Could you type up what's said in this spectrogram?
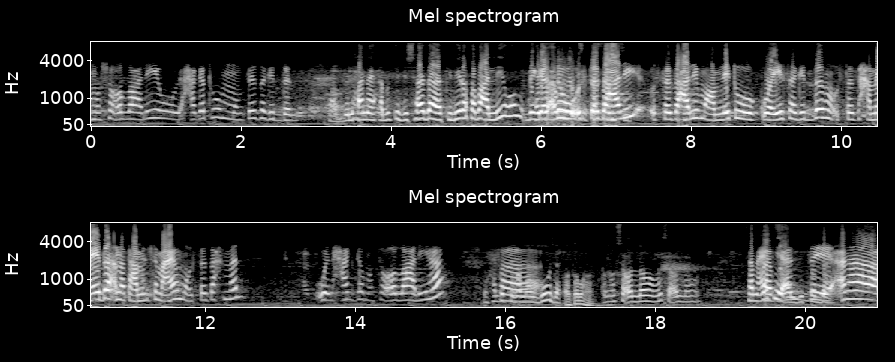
ما شاء الله عليه وحاجاتهم ممتازة جدا. طب بالهنا يا حبيبتي دي شهادة كبيرة طبعا ليهم. بجد واستاذ اتصلتي. علي أستاذ علي معاملته كويسة جدا. وأستاذ حمادة أنا اتعاملت معاهم وأستاذ أحمد. والحاجة ما شاء الله عليها. يا حبيبتي تبقى موجودة. آه طبعا. ما شاء الله ما شاء الله. سامعاكي يا قلبي اتفضلي. أنا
